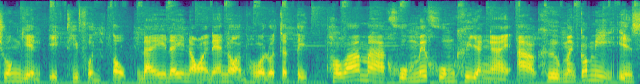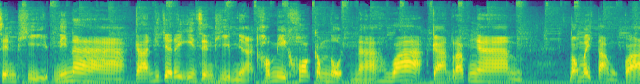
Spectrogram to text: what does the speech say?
ช่วงเย็นอีกที่ฝนตกได้ได้น้อยแน่นอน เพราะว่ารถจะติด เพราะว่ามาคุ้มไม่คุ้มคือยังไงอ้าวคือมันก็มี incentive นี่นา การที่จะได้ incentive เนี่ยเขามีข้อกำหนดนะว่าการรับงานต้องไม่ต่ำกว่า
